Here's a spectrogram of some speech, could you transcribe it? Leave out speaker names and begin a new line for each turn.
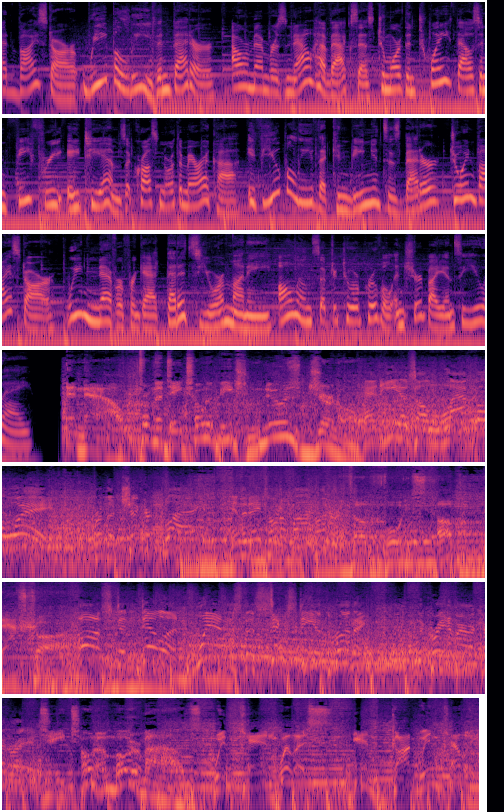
At VyStar, we believe in better. Our members now have access to more than 20,000 fee free ATMs across North America. If you believe that convenience is better, join VyStar. We never forget that it's your money. All loans subject to approval, insured by NCUA.
And now, from the Daytona Beach News Journal.
And he is a lap away from the checkered flag in the Daytona 500.
The voice of NASCAR.
Austin Dillon wins the 60th running
Daytona Motor Miles with Ken Willis and Godwin Kelly.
